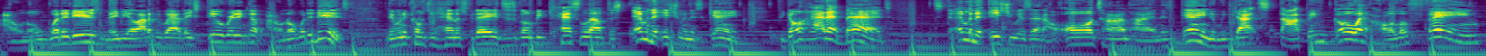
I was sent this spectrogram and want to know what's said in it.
I don't know what it is. Maybe a lot of people have they still rating up. I don't know what it is. Then when it comes to handles for days, this is gonna be canceling out the stamina issue in this game. If you don't have that badge, stamina issue is at an all-time high in this game. And we got stop and go at Hall of Fame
